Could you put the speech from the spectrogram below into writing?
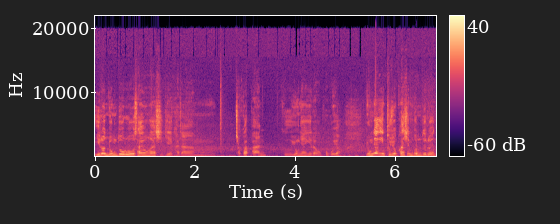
이런 용도로 사용하시기에 가장 적합한 그 용량이라고 보고요. 용량이 부족하신 분들은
